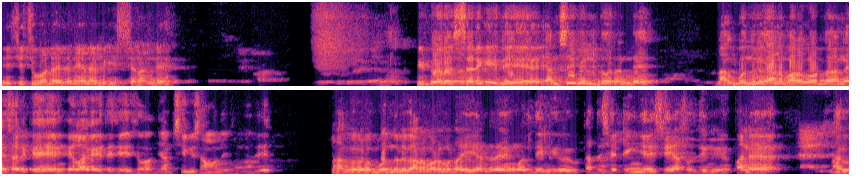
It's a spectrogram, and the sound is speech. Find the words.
ఈ స్విచ్ బోర్డు అయితే నేనే బిగిస్తానండి. ఈ డోర్ వచ్చేసరికి ఇది ఎంసీబీ డోర్ అండి. నాకు బంధువులు కనపడకూడదు అనేసరికి ఇంక ఇలాగైతే చేసాం. ఎంసీబీ సంబంధించింది ఇది నాకు బంధువులు కనపడకూడదు అయ్యి అంటే మళ్ళీ దీనికి పెద్ద సెట్టింగ్ చేసి అసలు దీని పనే నాకు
